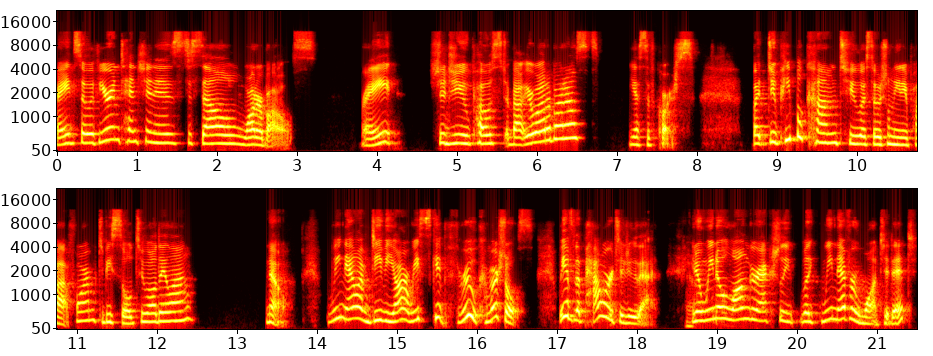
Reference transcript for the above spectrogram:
right? So if your intention is to sell water bottles, right? Should you post about your water bottles? Yes, of course. But do people come to a social media platform to be sold to all day long? No. We now have DVR. We skip through commercials. We have the power to do that. Yeah. You know, we no longer actually like we never wanted it.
